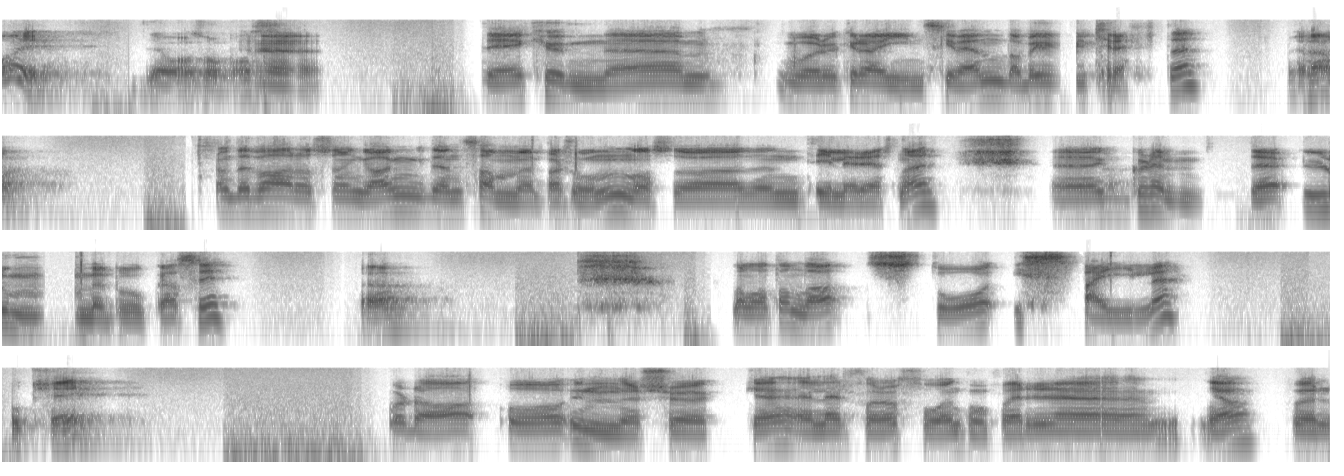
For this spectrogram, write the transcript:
Oi, det var såpass. Det kunne vår ukrainske venn da bekrefte. Ja. Det var også en gang den samme personen, også den tidligere gjesten her, eh, glemte lommeboka si. ja. Da måtte han da stå i speilet OK. for da å undersøke, eller for å få en form for eh, Ja, for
